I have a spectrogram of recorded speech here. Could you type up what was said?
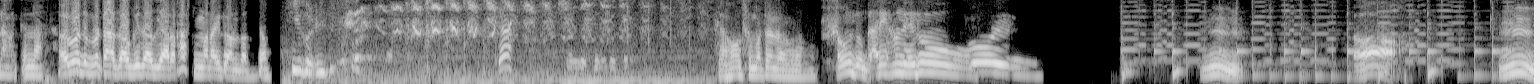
না না ওই বেটা যাও কি যাও কি আর কাস্টমার আইতো আন্দাজ দাও দেখো তোমারটা না ও তো গাড়ি খান হেরো হুম আ হুম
